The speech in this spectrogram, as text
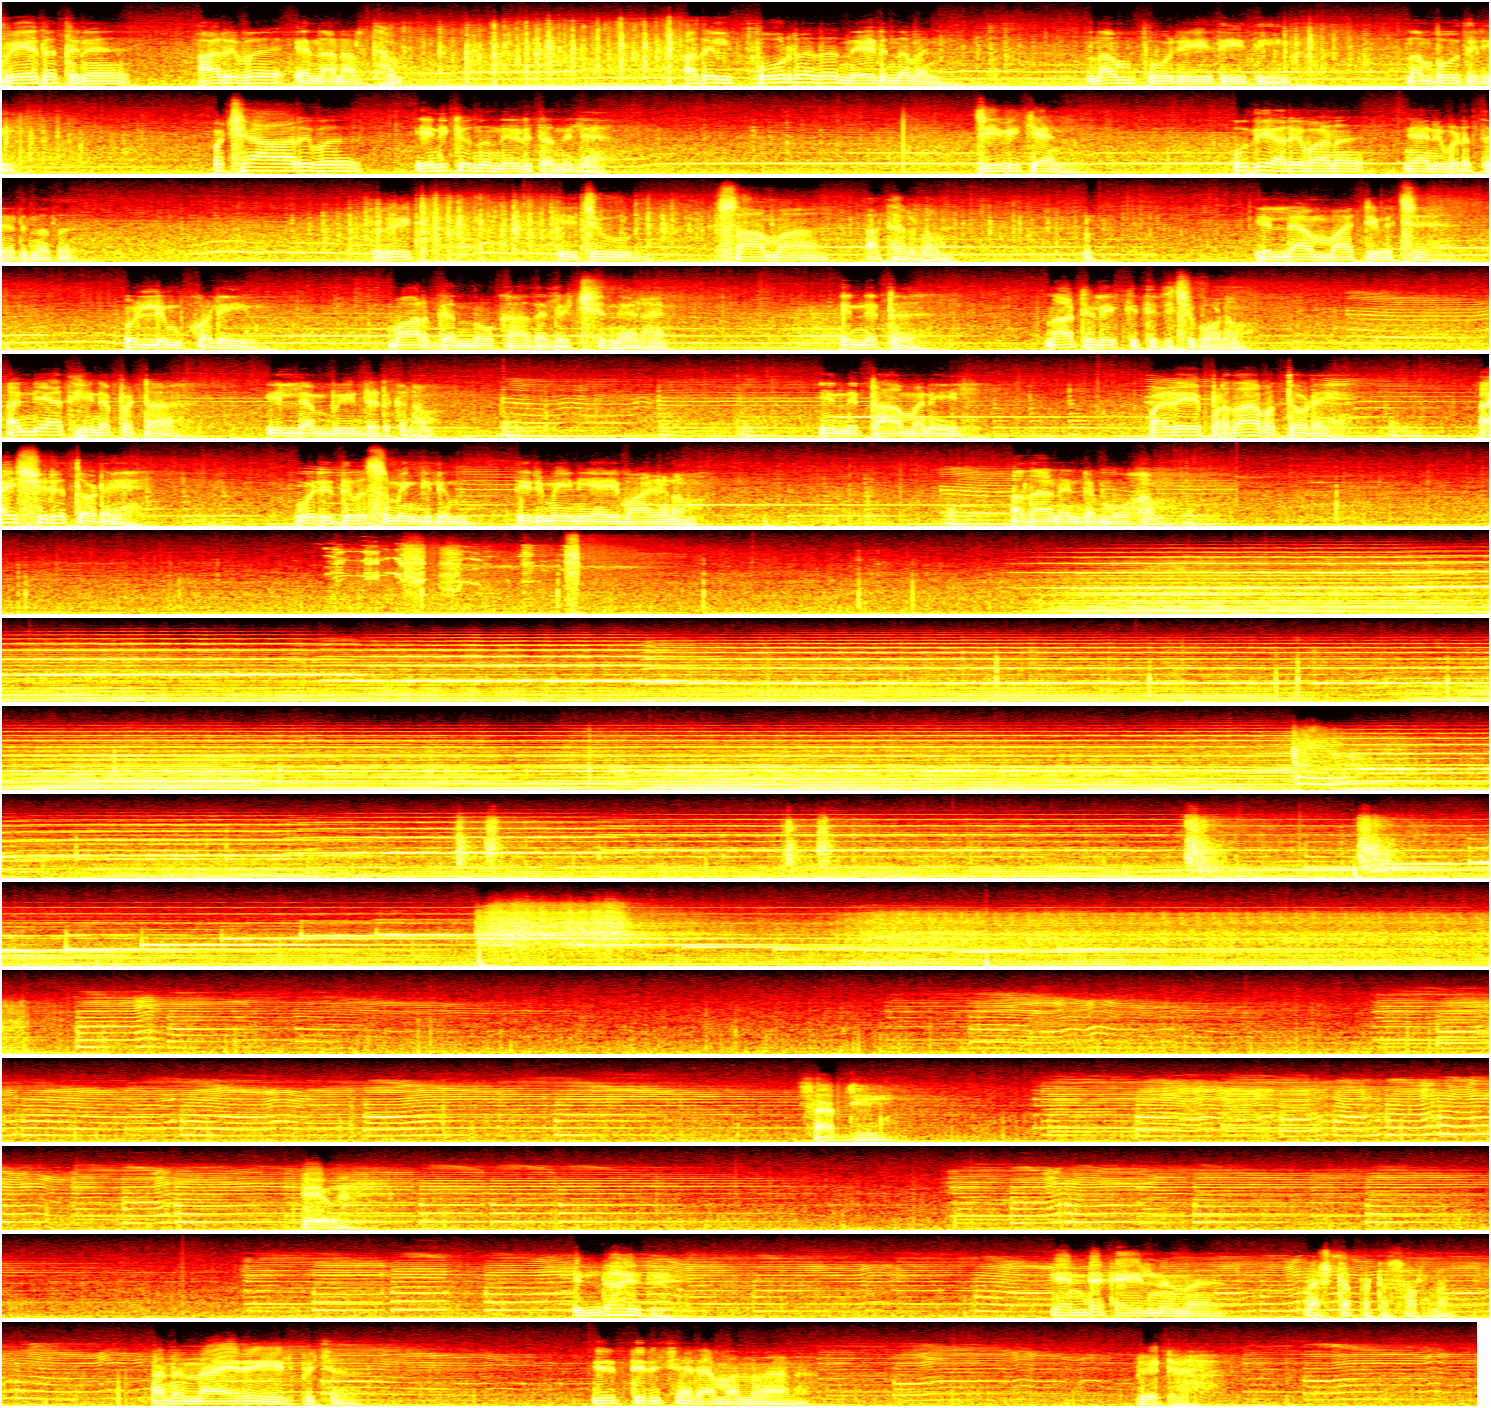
വേദത്തിന് അറിവ് എന്നാണ് അർത്ഥം. അതിൽ പൂർണത നേടുന്നവൻ നമ്പൂരേതീതി നമ്പൂതിരി. പക്ഷെ ആ അറിവ് എനിക്കൊന്നും നേടിത്തന്നില്ല. ജീവിക്കാൻ പുതിയ അറിവാണ് ഞാൻ ഇവിടെ തേടുന്നത്. ഋഗ് യജൂർ സാമ അഥർവം. എല്ലാം മാറ്റിവെച്ച് കൊല്ലും കൊലയും. മാർഗം നോക്കാതെ ലക്ഷ്യം നേടാൻ. എന്നിട്ട് നാട്ടിലേക്ക് തിരിച്ചു പോകണം അന്യാധീനപ്പെട്ട ഇല്ലം വീണ്ടെടുക്കണം. എന്നിട്ട് ആ മനയിൽ പഴയ പ്രതാപത്തോടെ ഐശ്വര്യത്തോടെ ഒരു ദിവസമെങ്കിലും തിരുമേനിയായി വാഴണം. അതാണ് എന്റെ മോഹം. സാബ് ജി देवन എന്താ ഇത് എൻ്റെ കയ്യിൽ നിന്ന് നഷ്ടപ്പെട്ട സ്വർണം അത് നായരെ ഏൽപ്പിച്ചത് ഇത് തിരിച്ചു തരാൻ വന്നതാണ് बेटा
